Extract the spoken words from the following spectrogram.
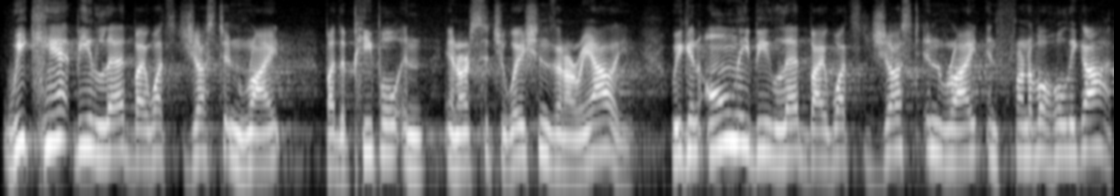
We can't be led by what's just and right by the people in, in our situations and our reality. We can only be led by what's just and right in front of a holy God.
